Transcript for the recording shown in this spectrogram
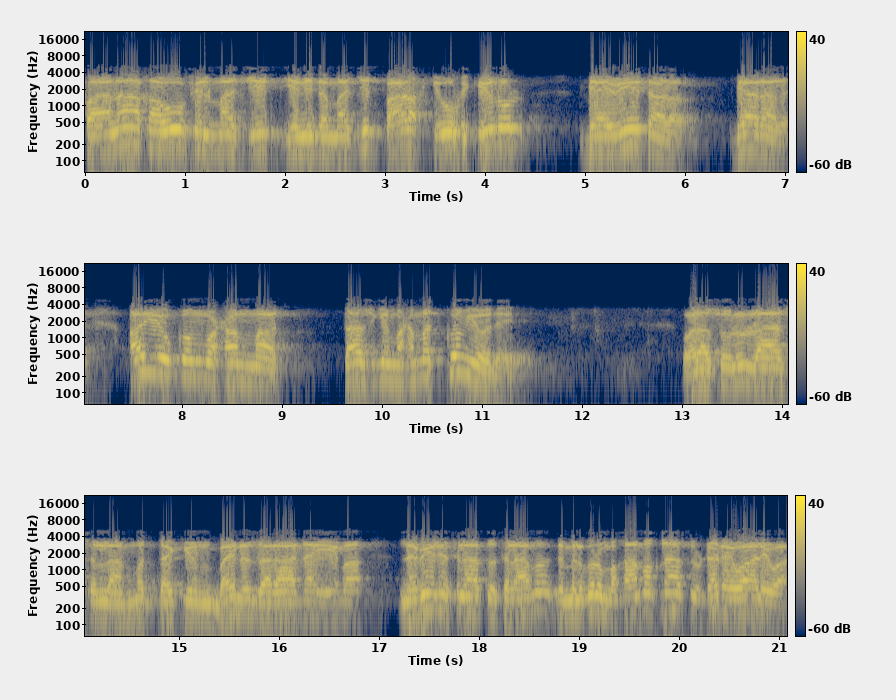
فاناخه فی المسجد یعنی د مسجد په اړه کې وخ کینول بیا وی تړ بیا راغ ایوکم محمد تاسو کې محمد کوم یو دی ورسول الله صلی الله علیه وسلم متکین بین زرانیما نبی علیہ الصلوۃ والسلام د ملګرو مخامخ ناس ډډه والي وا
